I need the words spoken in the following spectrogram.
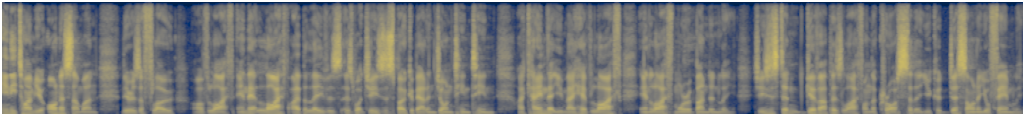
Anytime you honor someone, there is a flow of life. And that life, I believe, is, is what Jesus spoke about in John 10 10. I came that you may have life and life more abundantly. Jesus didn't give up his life on the cross so that you could dishonor your family.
